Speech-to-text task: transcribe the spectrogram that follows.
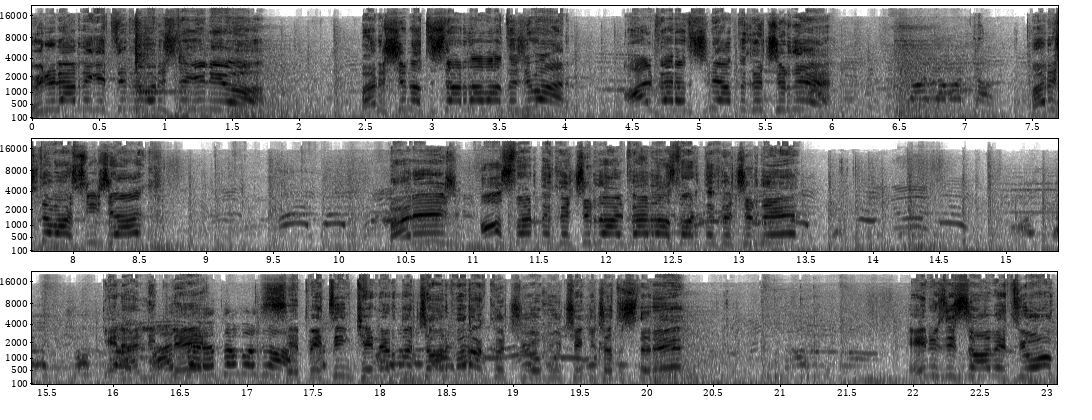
Ünlüler de getirdi Barış da geliyor. Barış'ın atışlarda avantajı var. Alper atışını yaptı kaçırdı. Barış da başlayacak. Barış asfaltla kaçırdı. Alper de asfaltla kaçırdı. Genellikle sepetin kenarına çarparak kaçıyor bu çekiç atışları. Henüz isabet yok.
